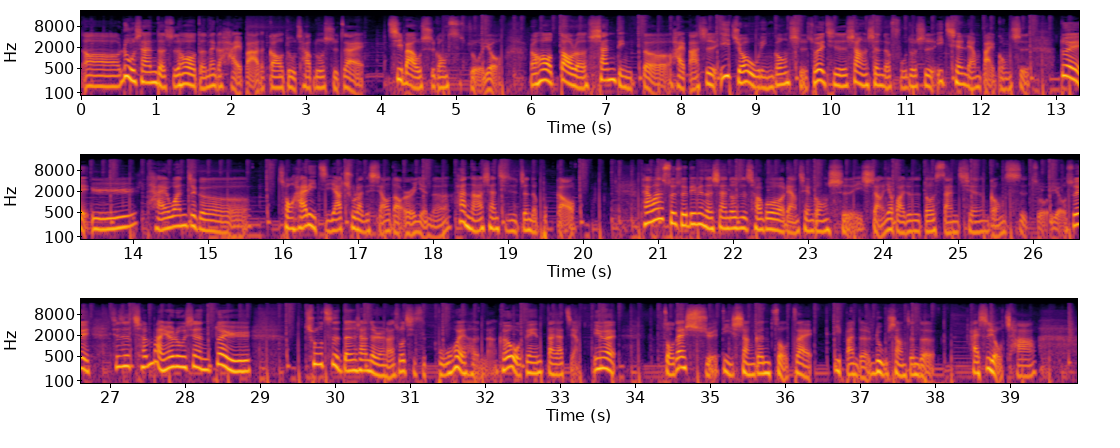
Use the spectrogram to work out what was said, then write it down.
呃，入山的时候的那个海拔的高度差不多是在七百五十公尺左右，然后到了山顶的海拔是一九五零公尺，所以其实上升的幅度是一千两百公尺。对于台湾这个从海里挤压出来的小岛而言呢，汉拿山其实真的不高。台湾随随便便的山都是超过两千公尺以上，要不然就是都三千公尺左右。所以其实成板岳路线对于初次登山的人来说，其实不会很难。可是我跟大家讲，因为走在雪地上跟走在一般的路上，真的还是有差。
